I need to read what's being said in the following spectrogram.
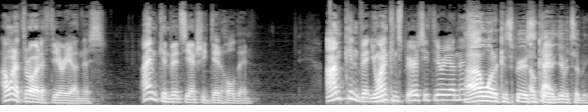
I want to throw out a theory on this. I'm convinced he actually did hold in. I'm convinced. You want a conspiracy theory on this? I want a conspiracy Okay. theory. Give it to me.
